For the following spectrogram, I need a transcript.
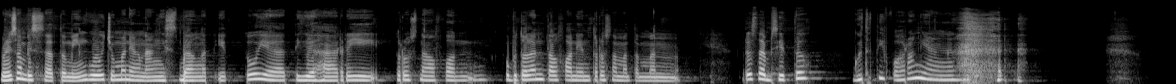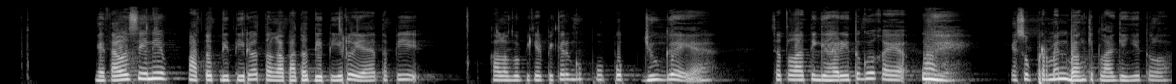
sebenarnya sampai satu minggu cuman yang nangis banget itu ya tiga hari. Terus nelfon kebetulan teleponin terus sama temen. Terus habis itu gue tuh tipe orang yang nggak tahu sih ini patut ditiru atau nggak patut ditiru ya tapi kalau gue pikir-pikir gue pupuk juga ya. Setelah tiga hari itu gue kayak wih kayak Superman bangkit lagi gitu loh.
